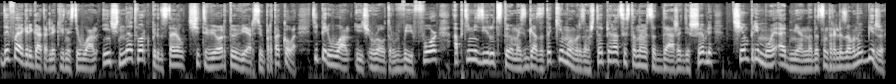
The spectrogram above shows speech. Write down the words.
DeFi агрегатор ликвидности One Inch Network предоставил четвертую версию протокола. Теперь One Inch Router V4 оптимизирует стоимость газа таким образом, что операции становятся даже дешевле, чем прямой обмен на децентрализованных биржах.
